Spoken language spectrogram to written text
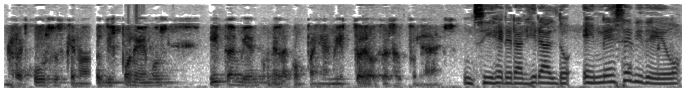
recursos que nosotros disponemos y también con el acompañamiento de otras autoridades. Sí, general Giraldo, en ese video,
